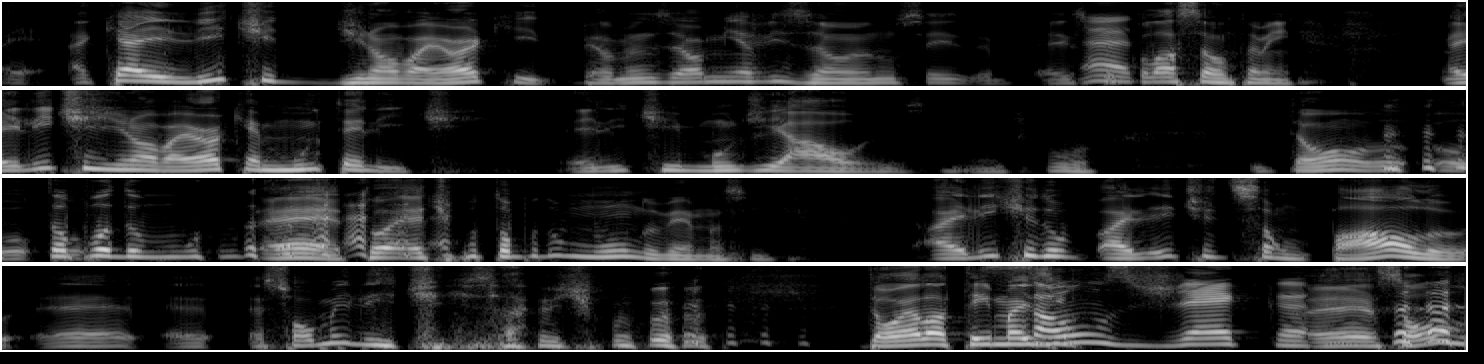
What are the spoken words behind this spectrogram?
é, é que a elite de Nova York, pelo menos é a minha visão, eu não sei, é especulação também. A elite de Nova York é muito elite, elite mundial, assim, é tipo. Então, o- o- Topo do mundo. é, to- é tipo o topo do mundo mesmo, assim. A elite, do, a elite de São Paulo é, é, é só uma elite, sabe? Tipo, então ela tem mais. Só uns jeca. É, só uns,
